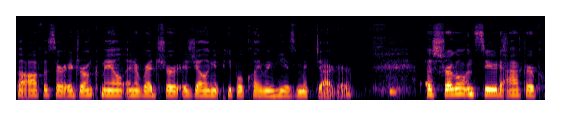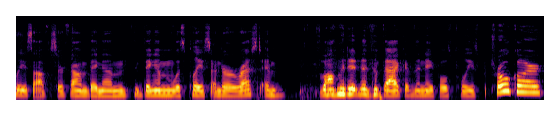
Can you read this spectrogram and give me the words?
the officer a drunk male in a red shirt is yelling at people claiming he is Mick Jagger. A struggle ensued after a police officer found Bingham. Bingham was placed under arrest and vomited in the back of the Naples police patrol car,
